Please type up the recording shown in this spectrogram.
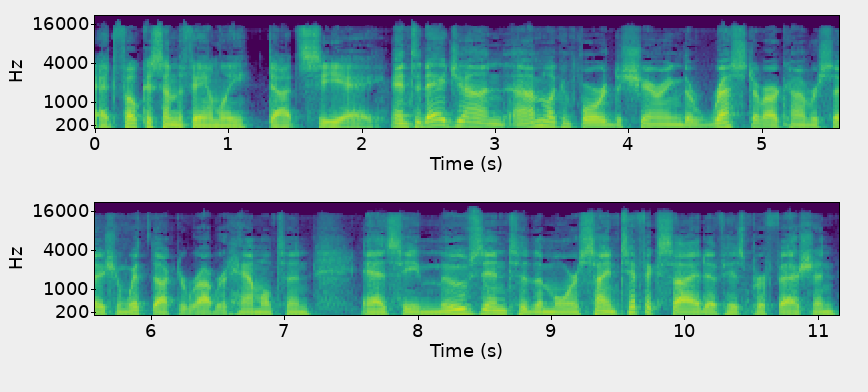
at focusonthefamily.ca. And today, John, I'm looking forward to sharing the rest of our conversation with Dr. Robert Hamilton as he moves into the more scientific side of his profession,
